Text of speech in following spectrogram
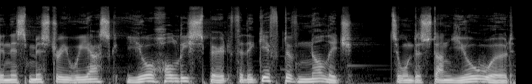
in this mystery we ask your Holy Spirit for the gift of knowledge to understand your word,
